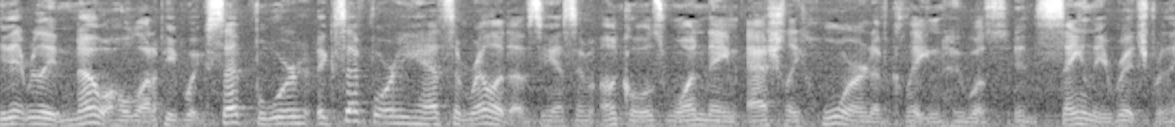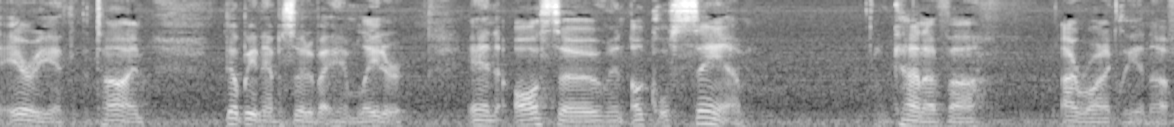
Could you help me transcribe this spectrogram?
he didn't really know a whole lot of people except for except for he had some relatives. He had some uncles, one named Ashley Horne of Clayton, who was insanely rich for the area at the time. There'll be an episode about him later, and also an Uncle Sam, kind of uh, ironically enough.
